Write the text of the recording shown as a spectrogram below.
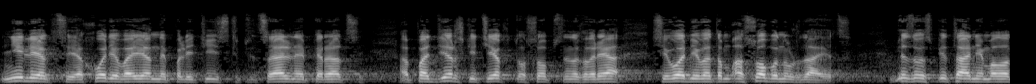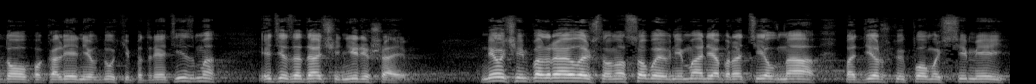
ни лекций о ходе военной, политической, специальной операции, о поддержке тех, кто, собственно говоря, сегодня в этом особо нуждается. Без воспитания молодого поколения в духе патриотизма эти задачи не решаем. Мне очень понравилось, что он особое внимание обратил на поддержку и помощь семей,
